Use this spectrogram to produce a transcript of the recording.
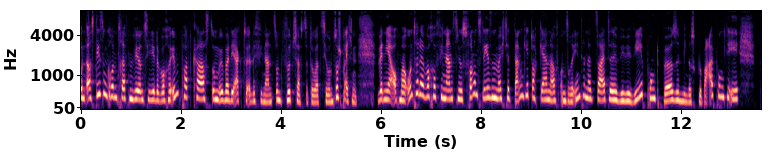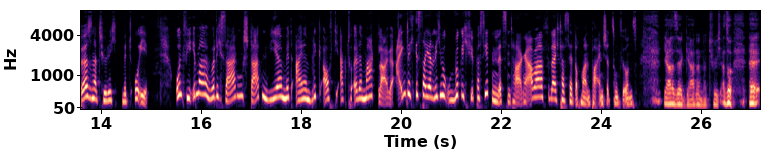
Und aus diesem Grund treffen wir uns jede Woche im Podcast, um über die aktuelle Finanz- und Wirtschaftssituation zu sprechen. Wenn ihr auch mal unter der Woche Finanznews von uns lesen möchtet, dann geht doch gerne auf unsere Internetseite www.börse-global.de. Börse natürlich mit OE. Und wie immer würde ich sagen, starten wir mit einem Blick auf die aktuelle Marktlage. Eigentlich ist da ja nicht wirklich viel passiert in den letzten Tagen, aber vielleicht hast du ja doch mal ein paar Einschätzungen für uns. Ja, sehr gerne natürlich. Also äh,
